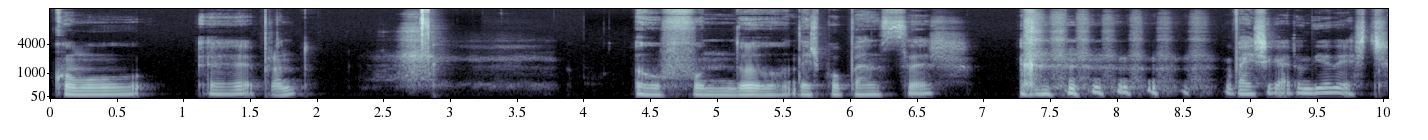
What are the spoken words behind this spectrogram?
como, ah, pronto, o fundo das poupanças vai chegar um dia destes.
